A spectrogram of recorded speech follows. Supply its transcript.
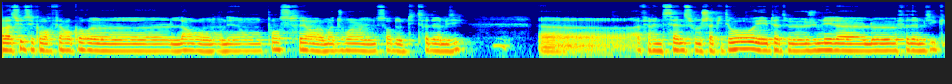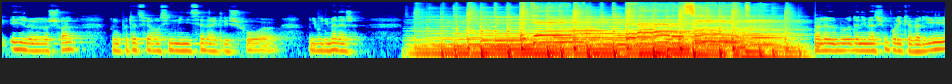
Par la suite, c'est qu'on va refaire encore. Euh, là, on, est, on, pense faire au mois de juin une sorte de petite fête de la musique. Euh, à faire une scène sous le chapiteau et peut-être euh, jumeler le fête de la musique et le cheval. Donc peut-être faire aussi une mini scène avec les chevaux au niveau du manège. d'animation pour les cavaliers.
